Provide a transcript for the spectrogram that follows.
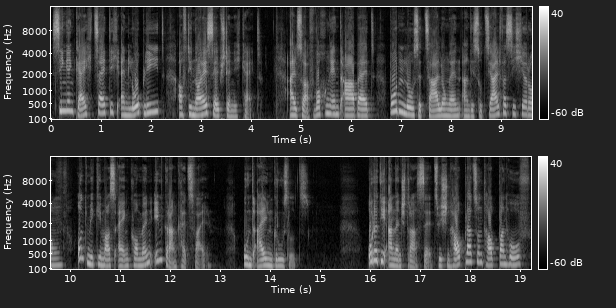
singen gleichzeitig ein Loblied auf die neue Selbstständigkeit, also auf Wochenendarbeit, bodenlose Zahlungen an die Sozialversicherung und Mickey Maus Einkommen im Krankheitsfall. Und allen gruselt's. Oder die Annenstraße zwischen Hauptplatz und Hauptbahnhof,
